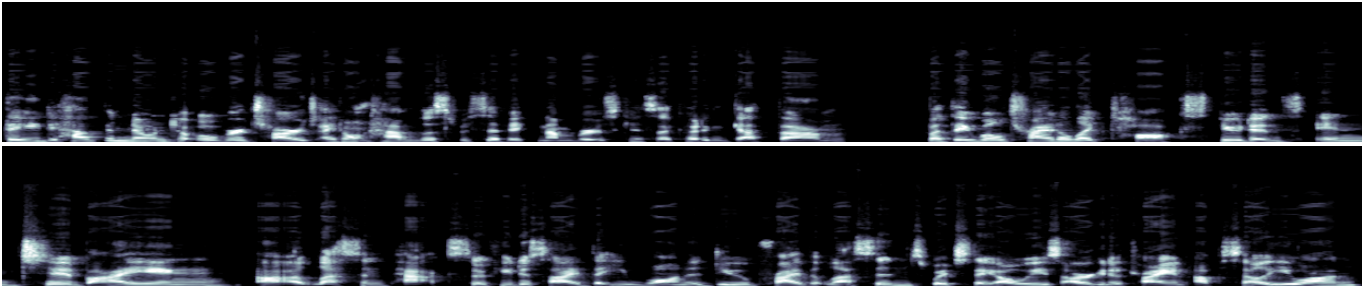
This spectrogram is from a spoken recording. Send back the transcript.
they have been known to overcharge. I don't have the specific numbers because I couldn't get them, but they will try to like talk students into buying uh, lesson packs. So if you decide that you want to do private lessons, which they always are going to try and upsell you on,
